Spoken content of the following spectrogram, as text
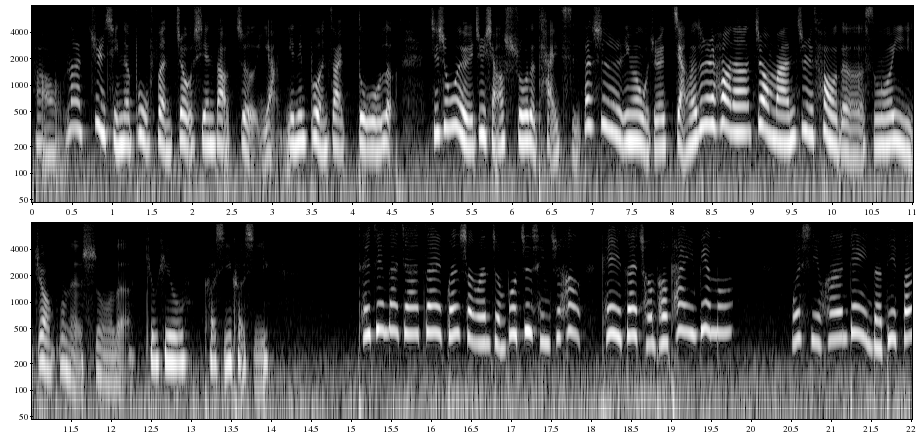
好，那剧情的部分就先到这样，已经不能再多了。其实我有一句想要说的台词，但是因为我觉得讲了这句话呢，就蛮剧透的，所以就不能说了。QQ，可惜可惜。推荐大家在观赏完整部剧情之后，可以再从头看一遍哦。我喜欢电影的地方，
